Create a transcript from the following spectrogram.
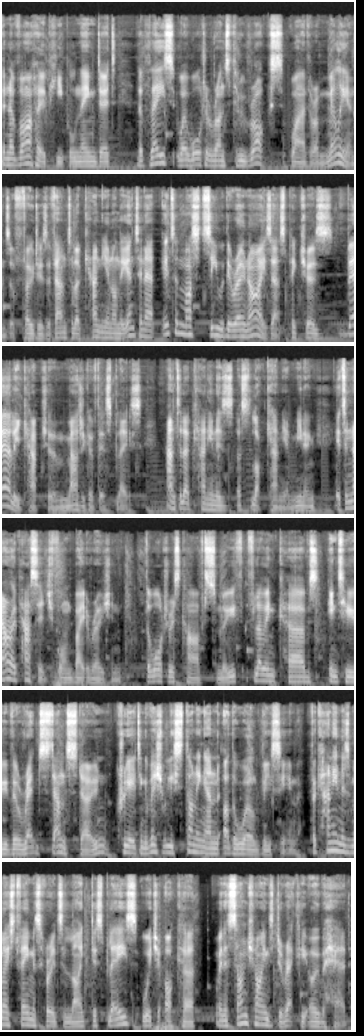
The Navajo people named it the place where water runs through rocks. While there are millions of photos of Antelope Canyon on the internet, it's a must-see with your own eyes as pictures barely capture the magic of this place. Antelope Canyon is a slot canyon, meaning it's a narrow passage formed by erosion. The water is carved smooth, flowing curves into the red sandstone, creating a visually stunning and otherworldly scene. The canyon is most famous for its light displays, which occur when the sun shines directly overhead,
